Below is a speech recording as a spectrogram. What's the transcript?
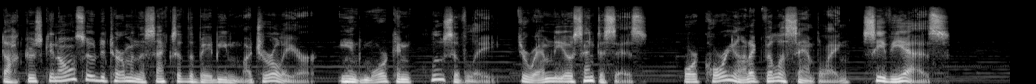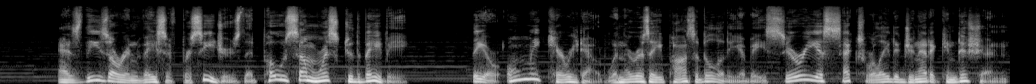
doctors can also determine the sex of the baby much earlier and more conclusively through amniocentesis or chorionic villus sampling CVS. As these are invasive procedures that pose some risk to the baby, they are only carried out when there is a possibility of a serious sex-related genetic condition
